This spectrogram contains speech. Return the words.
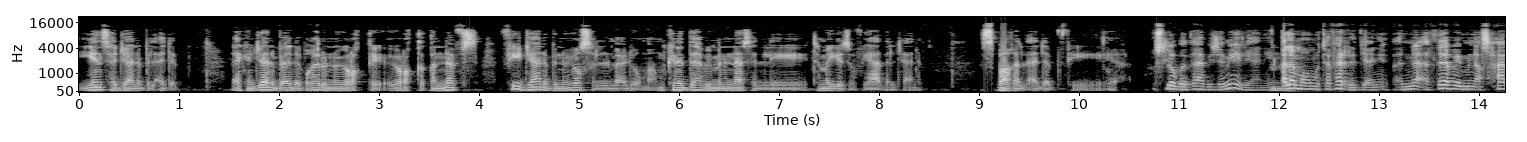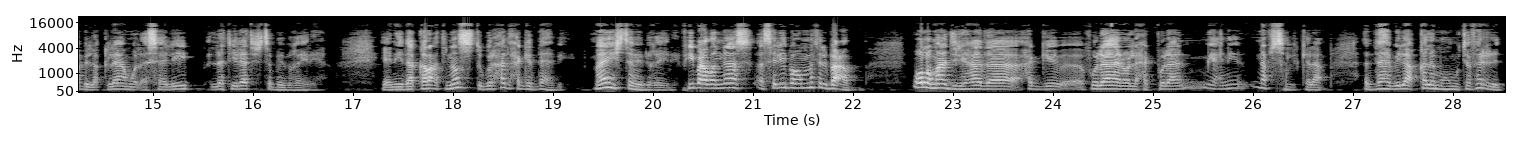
ينسى جانب الأدب. لكن جانب الأدب غير إنه يرقي يرقق النفس في جانب إنه يوصل المعلومه ممكن الذهبي من الناس اللي تميزوا في هذا الجانب. إصباغ الأدب في أسلوب الذهبي جميل يعني. مم. قلمه متفرد يعني. الذهبي من أصحاب الأقلام والأساليب التي لا تشتبه بغيرها. يعني إذا قرأت نص تقول هذا حق الذهبي ما يشتبه بغيره. في بعض الناس أساليبهم مثل بعض. والله ما أدري هذا حق فلان ولا حق فلان يعني نفس الكلام. الذهبي لا قلمه متفرد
